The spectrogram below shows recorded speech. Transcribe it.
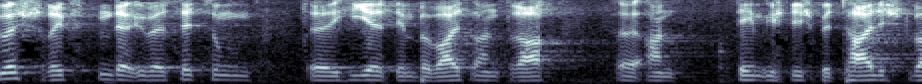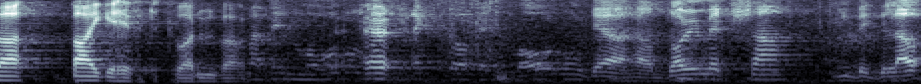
Durchschriften der Übersetzungen äh, hier dem Beweisantrag, äh, an dem ich nicht beteiligt war, beigeheftet worden waren. Der Herr Dolmetscher die, beglau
